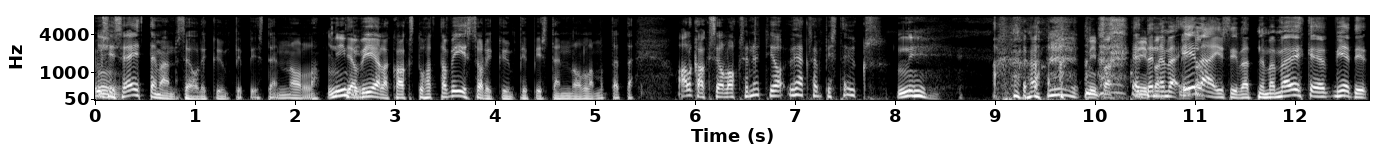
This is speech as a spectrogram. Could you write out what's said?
97 se oli 10.0 Niin, ja niin. vielä 2005 se oli 10.0, mutta että alkaako se olla, se nyt jo 9.1? Niin. niinpä, että niinpä, nämä niinpä. eläisivät nämä. Mä ehkä mietin,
